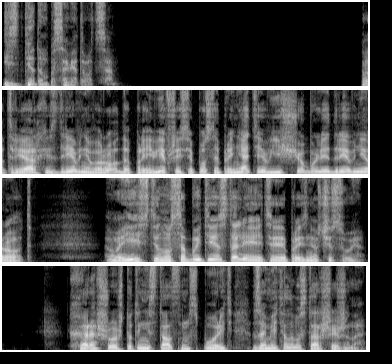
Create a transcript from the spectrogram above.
И с дедом посоветоваться. Патриарх из древнего рода, проявившийся после принятия в еще более древний род — «Воистину событие столетия», — произнес Чесуя. «Хорошо, что ты не стал с ним спорить», — заметила его старшая жена.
